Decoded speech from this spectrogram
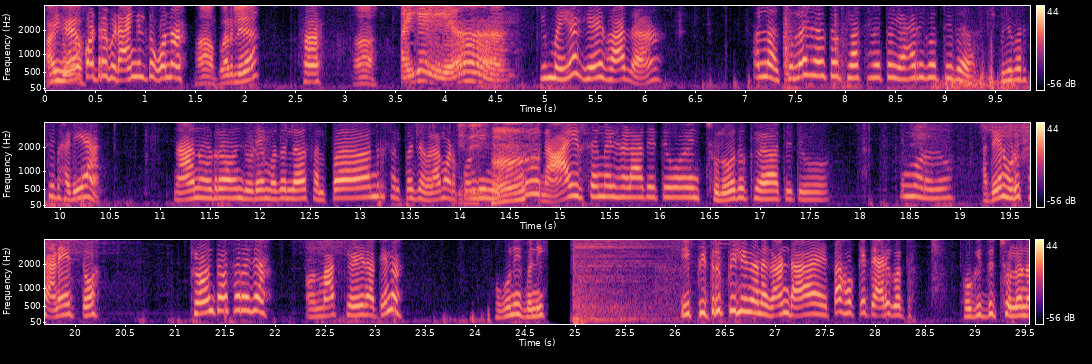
ನೀ ಹೇಳ್ಕೊಟ್ರೆ ಬಿಡಂಗಿಲ್ಲ ತಗೋನ. ಹಾ ಬರ್ಲಿ. ಹಾ. ಹಾ. ನಿಮ್ಮಯ್ಯ ಹೇಳಿ ಹಾದ? ಅಲ್ಲ ಚಲೋ ಹೇಳ್ತಾವ ಕ್ಯಾಟ್ ಹೇಳ್ತಾವ ಯಾರಿಗ್ ಗೊತ್ತಿದ? ಬರ್ಸಿ ಹಡಿಯ ನಾ ನೋಡ್ರ ಅವನ್ ಜೋಡಿ ಮೊದಲ ಸ್ವಲ್ಪ ಅಂದ್ರ ಸ್ವಲ್ಪ ಜಗಳ ಮಾಡ್ಕೊಂಡಿನಿ. ನಾ ಇರ್ಸೆ ಮೇಲೆ ಹೇಳಾತೈತಿವೋ ಏನ್ ಚಲೋದಕ್ ಹೇಳಾತೈತಿವೋ ಏನ್ ಮಾಡೋದು? ಅದೇನ್ ಹುಡುಗ ಶಾಣೆ ಇತ್ತು. ಕೇಳಂತವ ಸರೋಜ ಅವ್ನ ಮಾತ್ ಕೇಳಿರಾತೇನ? ಹೋಗುನಿಗ್ ಬನ್ನಿ ಈ ಪಿತೃಪಿಲಿ ನನ್ನ ಗಂಡ ಆಯ್ತಾ ಹೊಕ್ಕೈತಿ ಯಾರಿಗೊತ್ತ ಹೋಗಿದ್ದು ಚಲೋನ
